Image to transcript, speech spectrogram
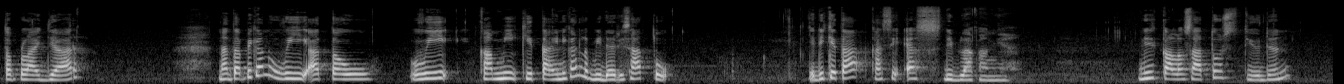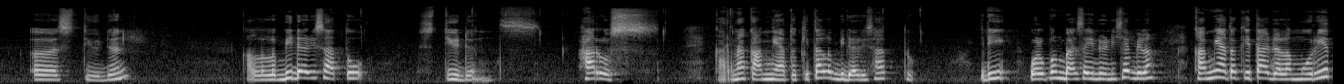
atau pelajar. Nah tapi kan we atau we kami kita ini kan lebih dari satu. Jadi kita kasih s di belakangnya. Ini kalau satu student, a student. Kalau lebih dari satu students. Harus. Karena kami atau kita lebih dari satu. Jadi walaupun bahasa Indonesia bilang kami atau kita adalah murid,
